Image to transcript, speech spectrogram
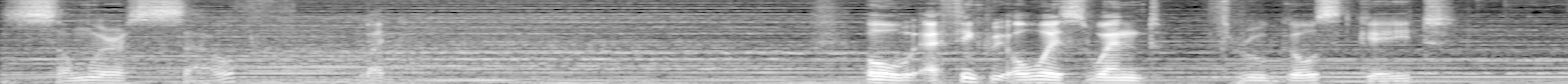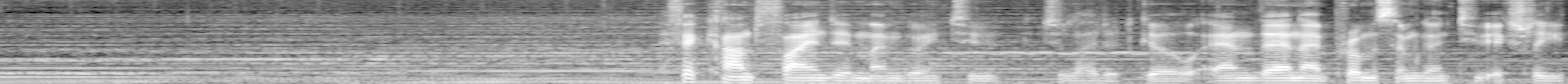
somewhere south? Like... Oh, I think we always went through Ghost Gate. If I can't find him, I'm going to, to let it go. And then I promise I'm going to actually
